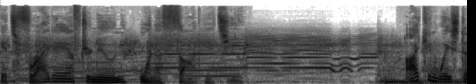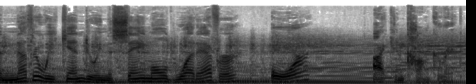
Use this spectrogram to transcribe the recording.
It's Friday afternoon when a thought hits you. I can waste another weekend doing the same old whatever, or I can conquer it.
